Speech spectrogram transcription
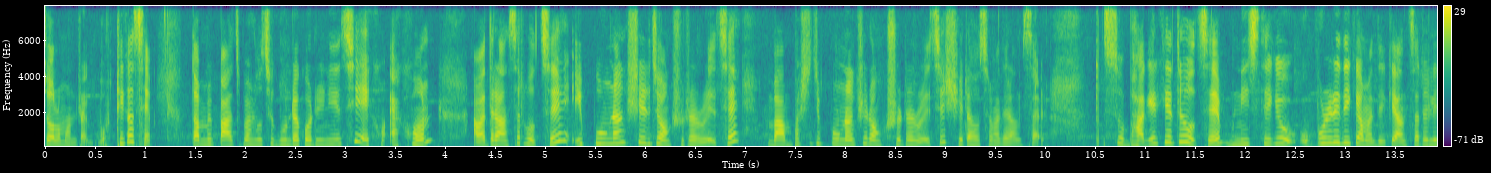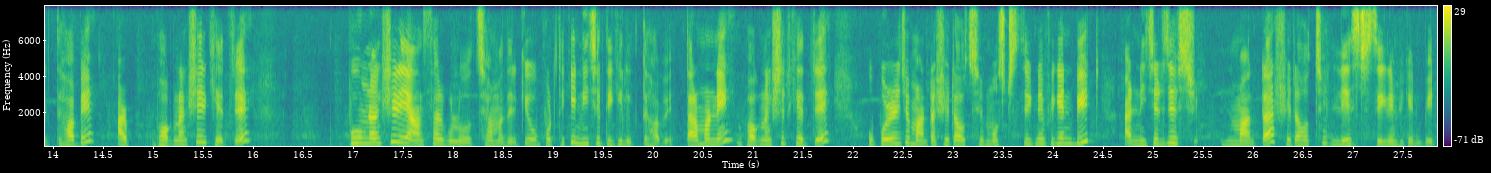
চলমান রাখব, ঠিক আছে? তো আমি পাঁচবার হচ্ছে গুণটা করে নিয়েছি এখন আমাদের আনসার হচ্ছে এই পূর্ণাংশের যে অংশটা রয়েছে, বাম পাশে যে পূর্ণাংশের অংশটা রয়েছে, সেটা হচ্ছে আমাদের আনসার সো ভাগের ক্ষেত্রে হচ্ছে নিচ থেকে উপরের দিকে আমাদেরকে আনসারটা লিখতে হবে, আর ভগ্নাংশের ক্ষেত্রে পূর্ণাংশের এই আনসারগুলো হচ্ছে আমাদেরকে উপর থেকে নিচের দিকে লিখতে হবে। তার মানে ভগ্নাংশের ক্ষেত্রে উপরের যে মানটা সেটা হচ্ছে মোস্ট সিগনিফিক্যান্ট বিট আর নিচের যে মানটা সেটা হচ্ছে লিস্ট সিগনিফিক্যান্ট বিট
